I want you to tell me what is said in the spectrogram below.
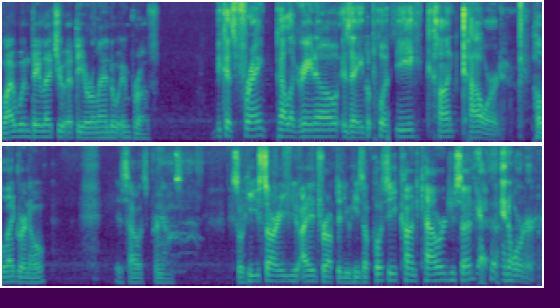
Why wouldn't they let you at the Orlando Improv? because Frank Pellegrino is a pussy cunt coward. Pellegrino is how it's pronounced. So he, sorry, you, I interrupted you. He's a pussy cunt coward. You said? Yes, in order.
